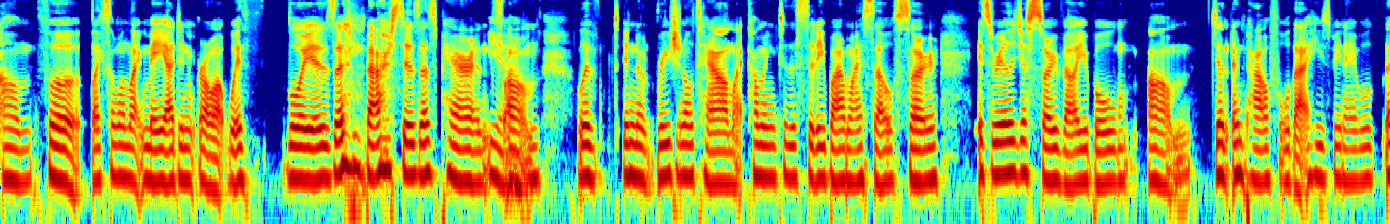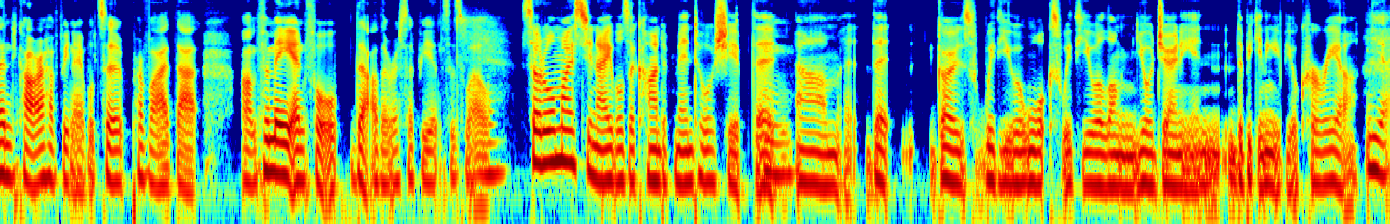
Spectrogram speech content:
um, for like someone like me, I didn't grow up with lawyers and barristers as parents. Yeah. Um, lived in a regional town, like coming to the city by myself. So it's really just so valuable um, and powerful that he's been able and Kara have been able to provide that um, for me and for the other recipients as well. So it almost enables a kind of mentorship that Mm. um, that goes with you and walks with you along your journey in the beginning of your career. Yeah.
